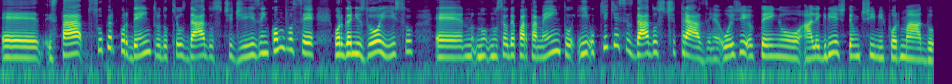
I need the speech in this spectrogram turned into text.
é, estar super por dentro do que os dados te dizem, como você organizou isso é, no, no, seu departamento e o que, que esses dados te trazem? É, hoje eu tenho a alegria de ter um time formado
